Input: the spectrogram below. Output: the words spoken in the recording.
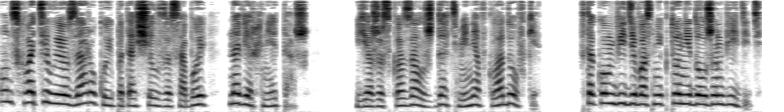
Он схватил ее за руку и потащил за собой на верхний этаж. «Я же сказал ждать меня в кладовке. В таком виде вас никто не должен видеть.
